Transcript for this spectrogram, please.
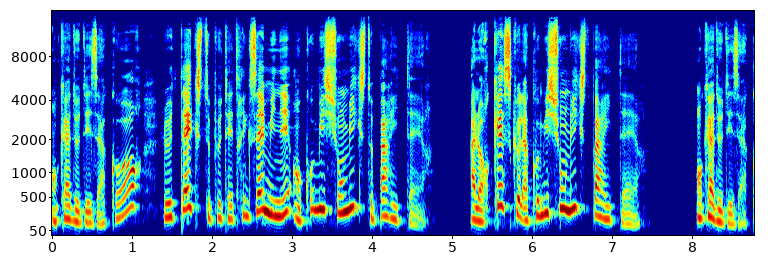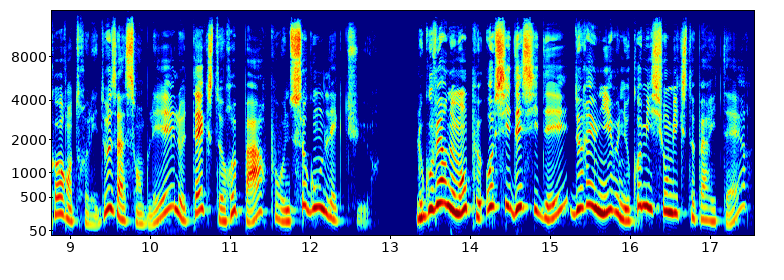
En cas de désaccord, le texte peut être examiné en commission mixte paritaire. Alors qu'est-ce que la commission mixte paritaire? En cas de désaccord entre les deux assemblées, le texte repart pour une seconde lecture. Le gouvernement peut aussi décider de réunir une commission mixte paritaire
